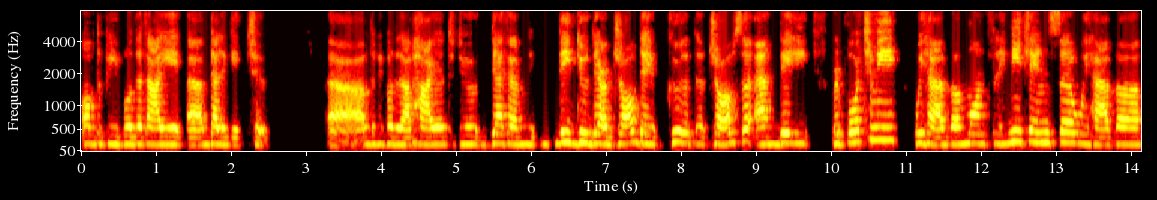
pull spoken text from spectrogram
of the people that I uh, delegate to uh, the people that I've hired to do that. Um, they do their job. They're good at their jobs and they report to me. We have uh, monthly meetings. Uh, we have uh,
